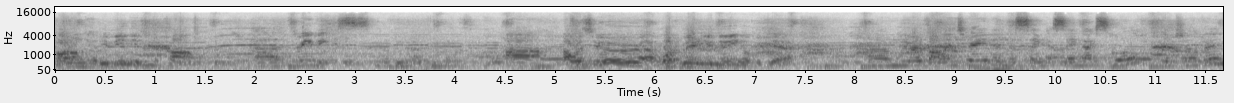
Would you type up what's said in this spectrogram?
how long have you been in Nepal? Uh, three weeks. It'll be about three weeks. Uh, how was your, uh, what were you doing over here? Um, we were volunteering in the Senga Sengai School for children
